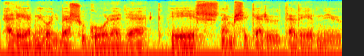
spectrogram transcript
elérni, hogy besugó legyek, és nem sikerült elérniük.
